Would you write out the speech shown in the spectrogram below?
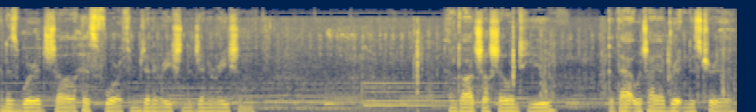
and his words shall hiss forth from generation to generation. And God shall show unto you that that which I have written is true.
